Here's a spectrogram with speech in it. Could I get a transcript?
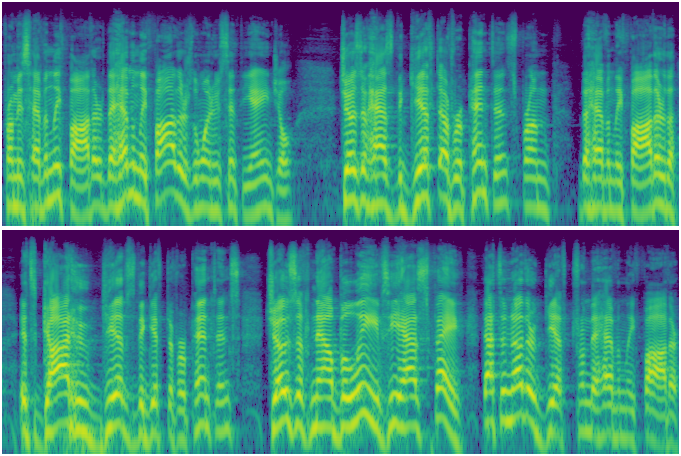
from his heavenly father. The heavenly father is the one who sent the angel. Joseph has the gift of repentance from the heavenly father. it's God who gives the gift of repentance. Joseph now believes he has faith. That's another gift from the heavenly father.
